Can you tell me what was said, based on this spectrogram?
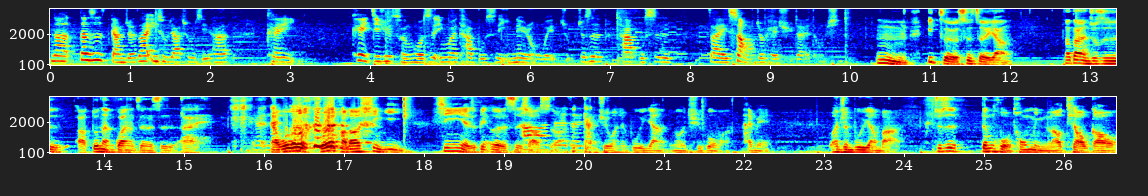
那但是感觉在艺术家书籍，它可以可以继续存活，是因为它不是以内容为主，就是它不是在上网就可以取代的东西。嗯，一则是这样，那当然就是啊，敦南关了真的是，哎，我我有我有跑到信义，信义也是变二十四小时嘛啊，对对对这感觉完全不一样。你有去过吗？还没，完全不一样吧？就是灯火通明，然后挑高，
